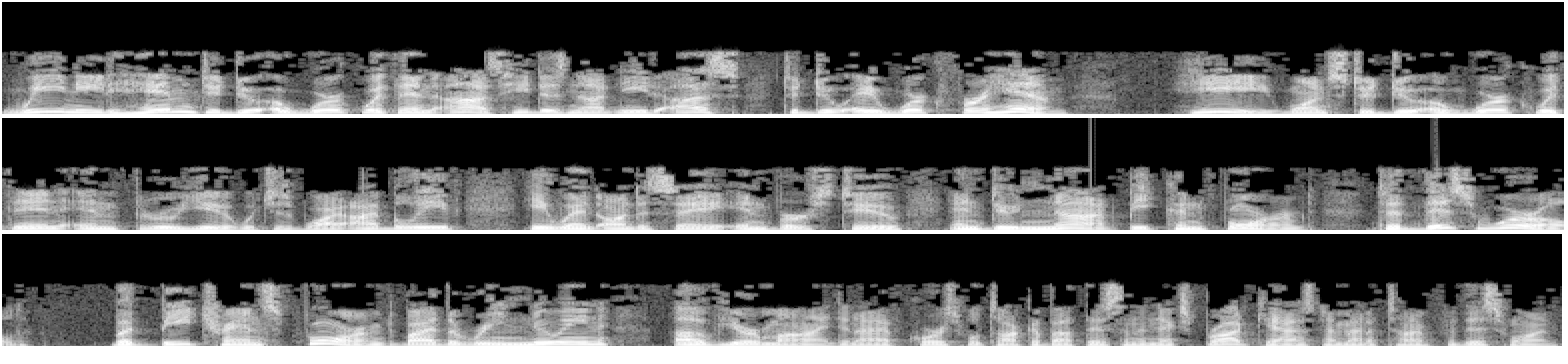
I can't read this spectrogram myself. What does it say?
We need Him to do a work within us. He does not need us to do a work for Him. He wants to do a work within and through you, which is why I believe he went on to say in verse 2, and do not be conformed to this world, but be transformed by the renewing of your mind. And I, of course, will talk about this in the next broadcast. I'm out of time for this one.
